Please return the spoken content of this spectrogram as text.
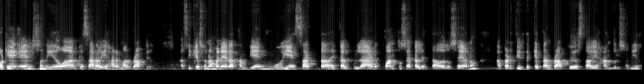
porque el sonido va a empezar a viajar más rápido. Así que es una manera también muy exacta de calcular cuánto se ha calentado el océano a partir de qué tan rápido está viajando el sonido.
